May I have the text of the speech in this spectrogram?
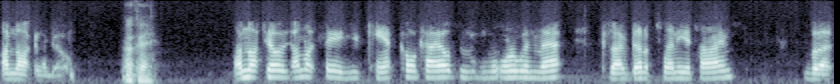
I'm not going to go. Okay. I'm not telling. I'm not saying you can't call coyotes more than that because I've done it plenty of times. But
